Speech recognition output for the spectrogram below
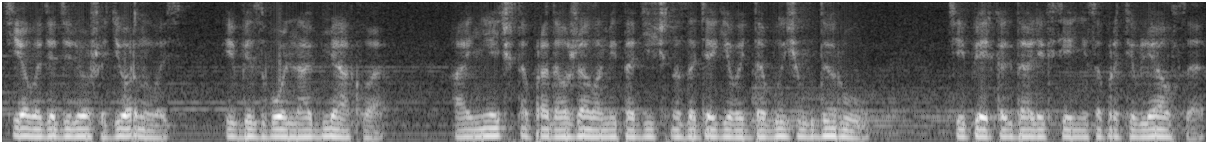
Тело дяди Леши дернулось и безвольно обмякло, а нечто продолжало методично затягивать добычу в дыру. Теперь, когда Алексей не сопротивлялся,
